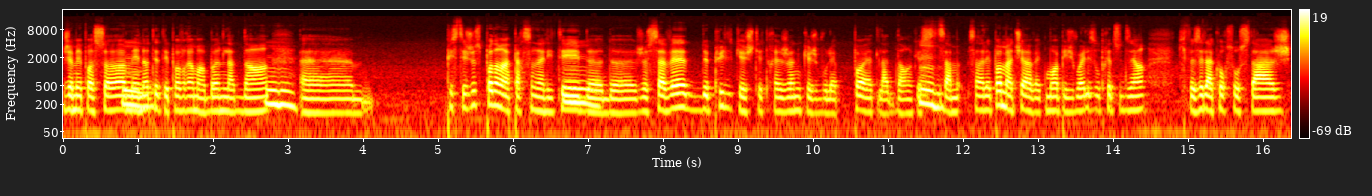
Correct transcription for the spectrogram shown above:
j'aimais pas ça. Mes notes n'étaient pas vraiment bonnes là-dedans. Mhm. Euh, Puis c'était juste pas dans ma personnalité. Mm. De, de, je savais depuis que j'étais très jeune que je voulais pas être là-dedans, que Mhm. ça, ça allait pas matcher avec moi. Puis je voyais les autres étudiants qui faisaient la course au stage,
